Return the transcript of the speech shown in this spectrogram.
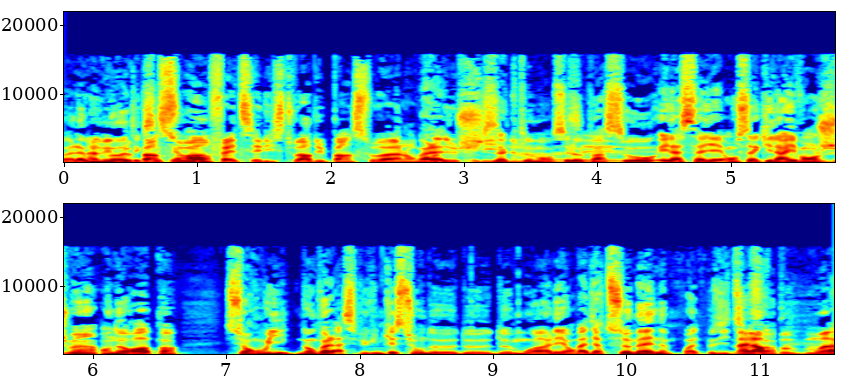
euh, à la Avec Wiimote, le pinceau, etc. en fait, c'est l'histoire du pinceau à l'encre Voilà, de Chine. exactement. euh, C'est le pinceau. Et là, ça y est, on sait qu'il arrive en juin en Europe sur Wii. Donc voilà, c'est plus qu'une question de, de, de mois, allez, on va dire de semaines pour être positif. Alors pour moi,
